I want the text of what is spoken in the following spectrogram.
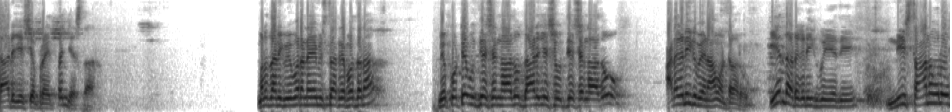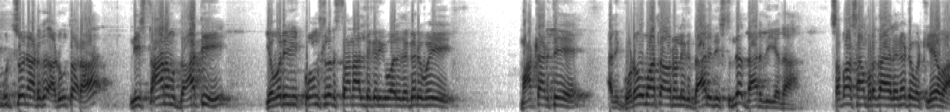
దాడి చేసే ప్రయత్నం చేస్తారు. మన దానికి వివరణ ఏమిస్తారు రేపొద్దున మేము కొట్టే ఉద్దేశం కాదు దాడి చేసే ఉద్దేశం కాదు అడగనీకి పోయినామంటారు ఏంది అడగనీకి పోయేది? నీ స్థానంలో కూర్చొని అడుగు అడుగుతారా? నీ స్థానం దాటి ఎవరి కౌన్సిలర్ స్థానాల దగ్గరికి వారి దగ్గరికి పోయి మాట్లాడితే అది గొడవ వాతావరణంలోకి దారి తీస్తుందా దారి తీయదా? సభా సాంప్రదాయాలు అనేటివి ఒకటి లేవా?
